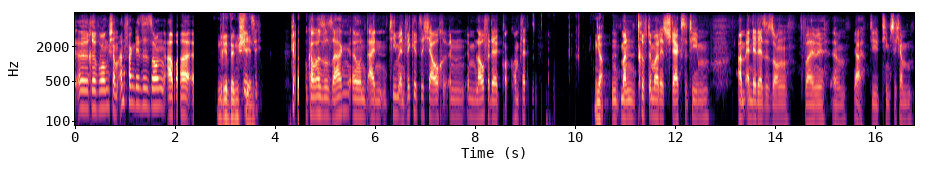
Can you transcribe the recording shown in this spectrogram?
äh, Revanche am Anfang der Saison, aber. Äh, ein Revanchechen. Genau, kann man so sagen. Und ein Team entwickelt sich ja auch in, im Laufe der ko kompletten Saison. Ja. Und man trifft immer das stärkste Team am Ende der Saison, weil ähm, ja, die Teams sich am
